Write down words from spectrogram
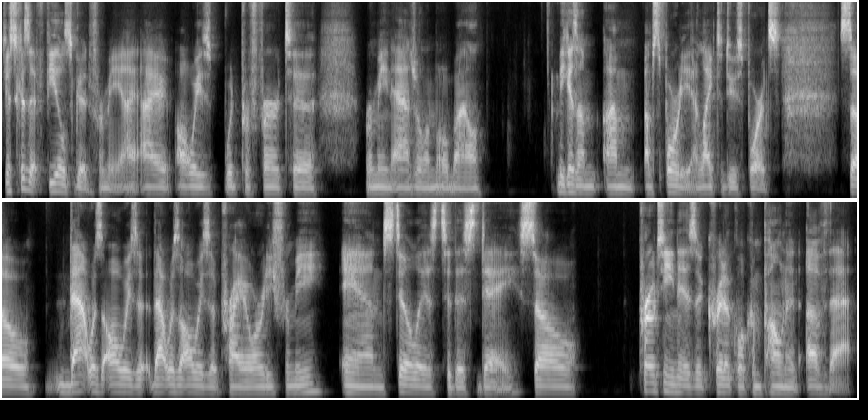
just because it feels good for me. I, I always would prefer to remain agile and mobile because I'm I'm I'm sporty. I like to do sports. So that was always that was always a priority for me and still is to this day. So protein is a critical component of that.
